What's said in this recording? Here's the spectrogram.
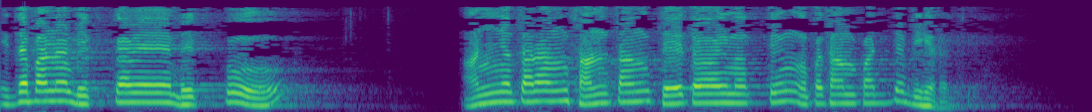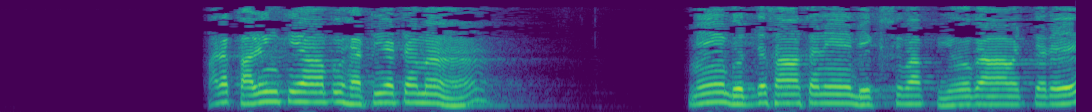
ඉදපන භික්කවේ භික්ඛු අඤ්‍යතරං සන්තං චේතෝ විමුක්තිං උපසම්පජ්ජ විහෙරති. අර කලින් කියාපු හැටියටම මේ බුද්ධ ශාසනයේ භික්ෂුවක් යෝගාවචරයේ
